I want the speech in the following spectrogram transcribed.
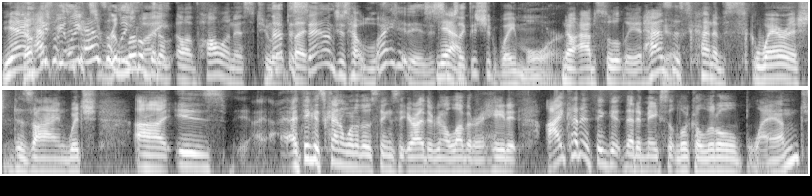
Yeah, Don't it has, feel like it has it's really a little light? bit of, of, hollowness to Not it. Not the but sound, just how light it is. It yeah. seems like this should weigh more. No, absolutely. It has yeah. this kind of squarish design, which uh, is, I think it's kind of one of those things that you're either going to love it or hate it. I kind of think it, that it makes it look a little bland.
